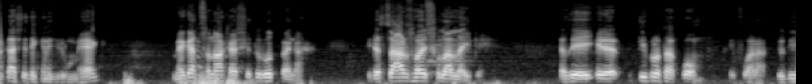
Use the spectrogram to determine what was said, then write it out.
আকাশে দেখেন যেরকম মেঘ, মেঘাচ্ছন্ন আকাশে তো রোদ পায় না। এটা চার্জ হয় সোলার লাইটে কাজে এটার তীব্রতা কম এই ফোয়ারা। যদি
